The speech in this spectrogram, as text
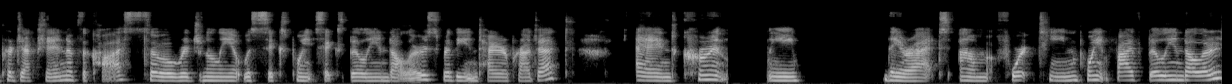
projection of the cost. So originally it was $6.6 billion for the entire project and currently they are at um, $14.5 billion.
